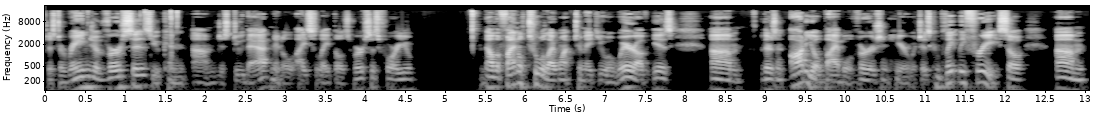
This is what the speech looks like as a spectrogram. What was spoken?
just a range of verses, you can um, just do that, and it'll isolate those verses for you. Now, the final tool I want to make you aware of is um, there's an audio Bible version here, which is completely free. So um,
